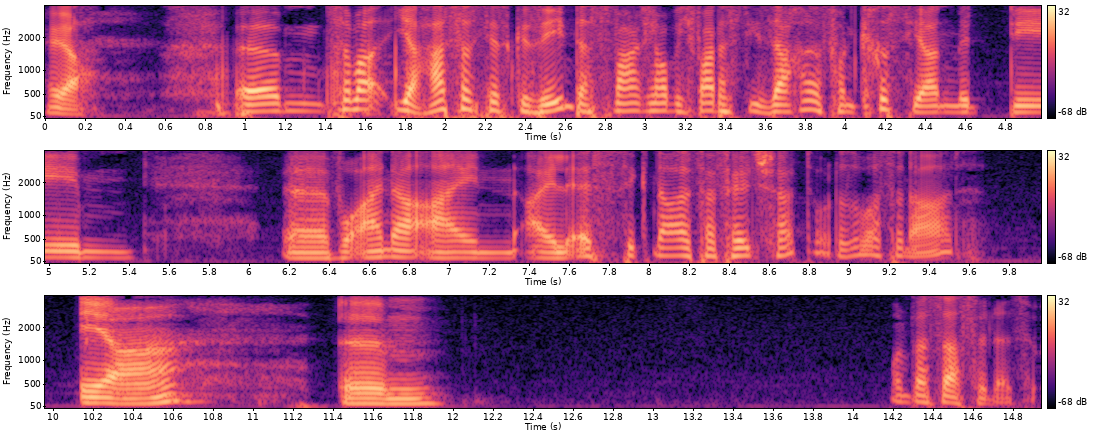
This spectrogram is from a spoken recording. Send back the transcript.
Ja. Ähm, sag mal, ja, hast du das jetzt gesehen? Das war, glaube ich, war das die Sache von Christian mit dem äh, wo einer ein ILS-Signal verfälscht hat oder sowas in der Art? Ja. Ähm. Und was sagst du dazu?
